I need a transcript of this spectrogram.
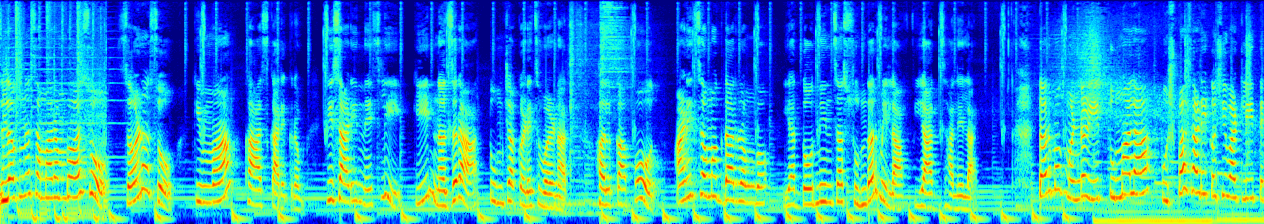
लग्न समारंभ असो सण असो किंवा खास कार्यक्रम ही साडी नेसली की नजरा तुमच्याकडेच वळणार. हलका पोत आणि चमकदार रंग या दोन्हींचा सुंदर मिलाप यात झालेला आहे. तर मग मंडळी तुम्हाला पुष्पा साडी कशी वाटली ते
